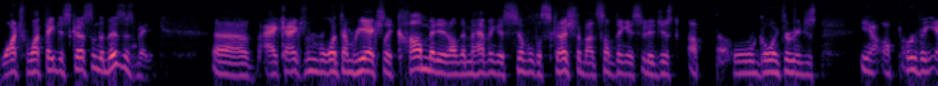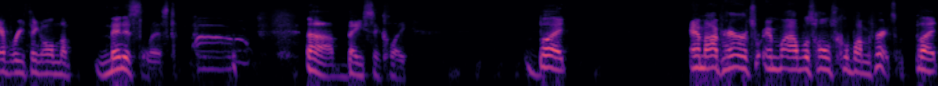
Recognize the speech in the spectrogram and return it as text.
watched what they discussed in the business meeting. Uh, I, I remember one time where he actually commented on them having a civil discussion about something instead of just up, going through and just you know approving everything on the minutes list, uh, basically. But and my parents and I was homeschooled by my parents, but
